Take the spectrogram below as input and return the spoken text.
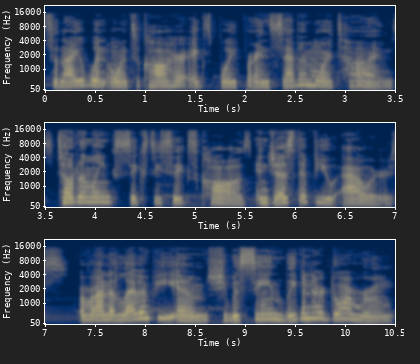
Sanaya went on to call her ex boyfriend seven more times, totaling 66 calls in just a few hours. Around 11 p.m., she was seen leaving her dorm room.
